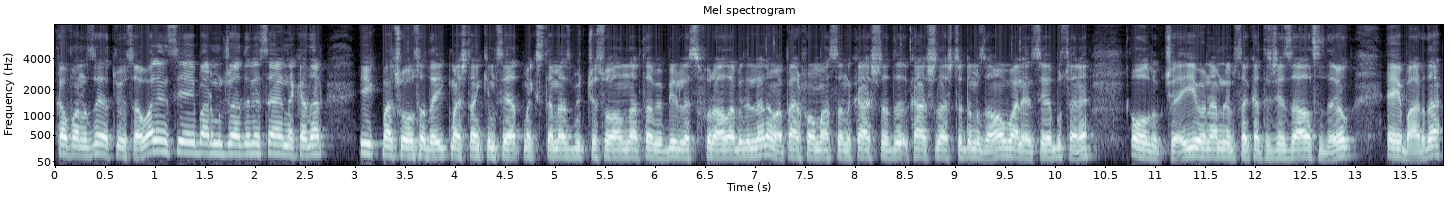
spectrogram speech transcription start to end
Kafanıza yatıyorsa. Valencia Eibar mücadelesi her ne kadar ilk maç olsa da ilk maçtan kimse yatmak istemez. Bütçesi olanlar tabii 1 ile 0 alabilirler ama performanslarını karşıladı, karşılaştırdığımız zaman Valencia bu sene oldukça iyi. Önemli bir sakatı cezalısı da yok. Eibar'da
